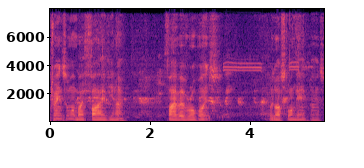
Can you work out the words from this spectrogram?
train someone by five, you know? Five overall points. We lost one game, guys.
